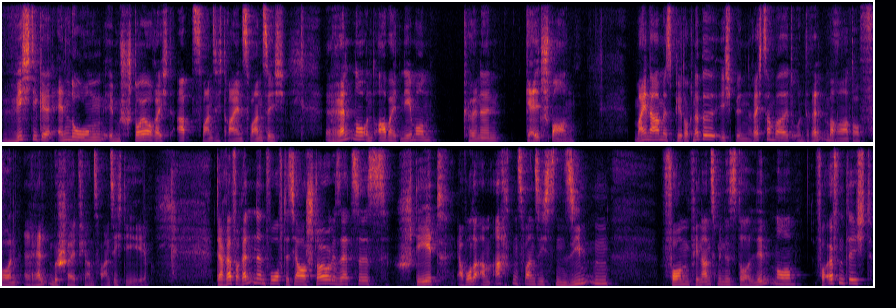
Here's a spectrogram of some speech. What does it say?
Wichtige Änderungen im Steuerrecht ab 2023. Rentner und Arbeitnehmer können Geld sparen. Mein Name ist Peter Knöppel, ich bin Rechtsanwalt und Rentenberater von Rentenbescheid24.de. Der Referentenentwurf des Jahressteuergesetzes steht. Er wurde am 28.07. vom Finanzminister Lindner veröffentlicht.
